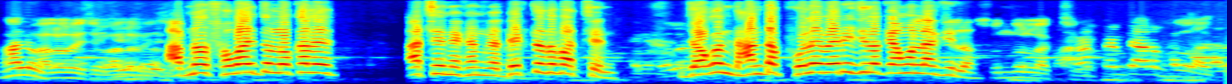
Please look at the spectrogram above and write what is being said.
ভালো ভালো হয়েছে ভালো হয়েছে। আপনারা সবাই তো লোকালে আছেন এখানকার দেখতে তো পাচ্ছেন। যখন ধানটা ফুলে বেরিয়েছিল কেমন লাগছিল? সুন্দর লাগছিল। আরও ভালো লাগছিল।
